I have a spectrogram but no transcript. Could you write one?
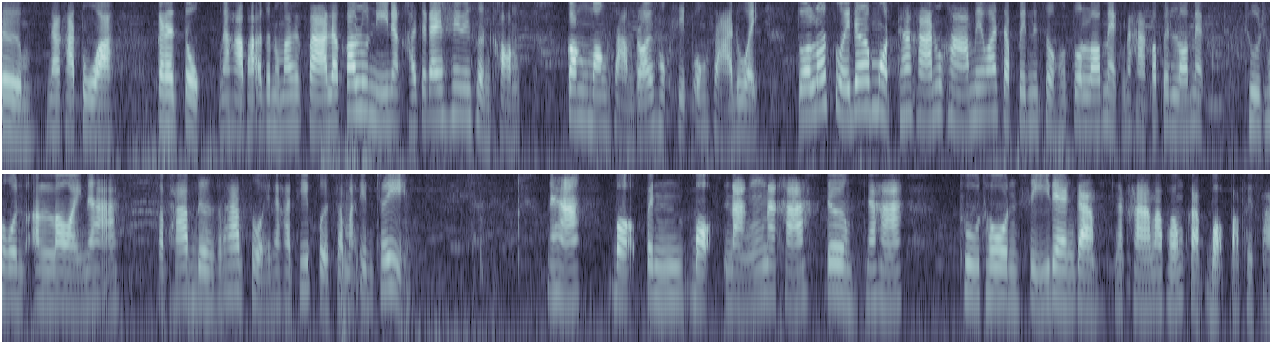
เดิมนะคะ ตัว กระจกนะคะพับอัตโนมัติไฟฟ้า แล้วก็รุ่นนี้เนี่ยเขาจะได้ให้ในส่วนของกล้องมอง 360 องศาด้วย ตัวรถสวยเดิมหมดนะคะลูกค้าไม่ว่าจะเป็นในส่วนของตัวล้อแม็กนะคะ ก็เป็นล้อแม็กทูโทนอลลอยนะคะ สภาพเดินสภาพสวยนะคะ ที่เปิดสมาร์ทเอนทรีนะคะเบาะเป็นเบาะหนังนะคะเดิมนะคะทูโทนสีแดงดำนะคะ มาพร้อมกับเบาะปรับไฟฟ้า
